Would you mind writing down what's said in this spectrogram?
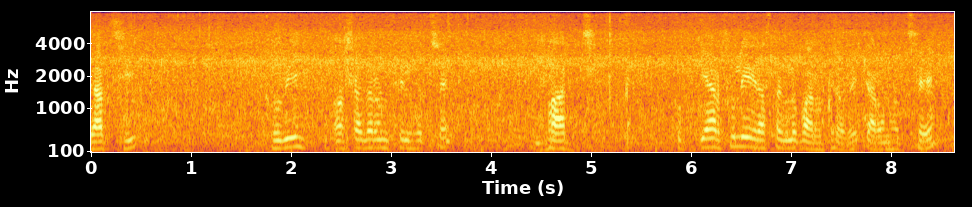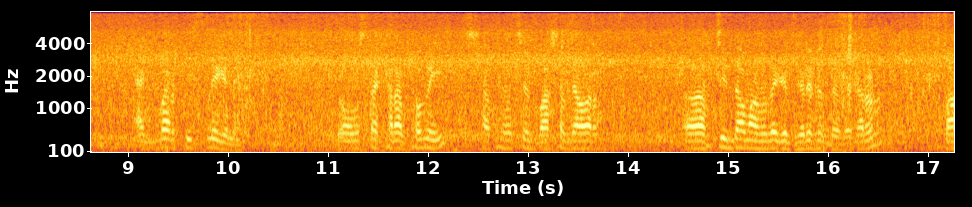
যাচ্ছি। খুবই অসাধারণ ফিল হচ্ছে বাট খুব কেয়ারফুলি এই রাস্তাগুলো পার হতে হবে, কারণ হচ্ছে একবার পিছলে গেলে তো অবস্থা খারাপ হবেই। সাথে হচ্ছে বাসা যাওয়ার চিন্তা মাথা থেকে ঝেড়ে ফেলতে হবে, কারণ পা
